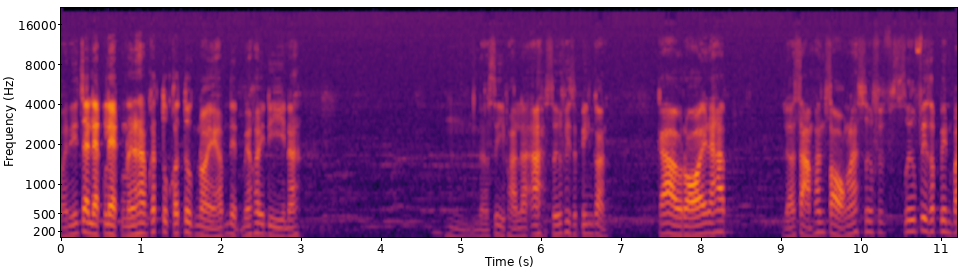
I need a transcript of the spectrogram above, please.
วันนี้จะแหลกๆหน่อยนะครับ กระตุกกระตุกหน่อยครับ เน็ตไม่ค่อยดีนะเหลือสี่พันแล้ว อะ ซื้อฟรีสปินก่อนเก้าร้อยนะครับ เหลือสามพันสองนะ ซื้อซื้อฟรีสปินไป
